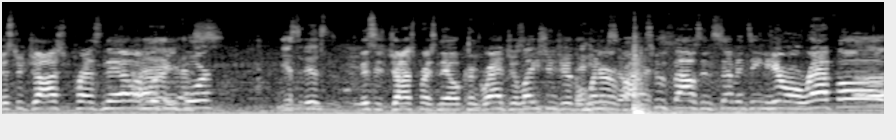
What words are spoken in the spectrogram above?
Mr. Josh Presnell, I'm Ah, looking yes. for. Yes, it is. This is Josh Presnell. Congratulations, you're the Thank winner you of so our much. 2017 Hero Raffle. Uh,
